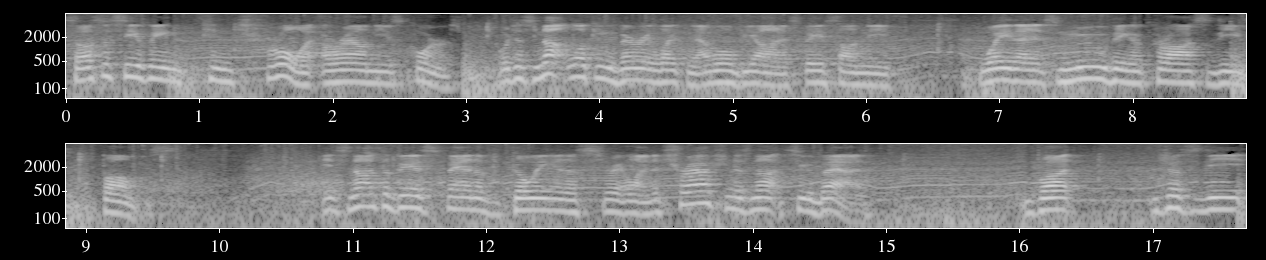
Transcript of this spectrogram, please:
So let's just see if we can control it around these corners. Which is not looking very likely, I will be honest, based on the way that it's moving across these bumps. It's not the biggest fan of going in a straight line. The traction is not too bad. But just the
